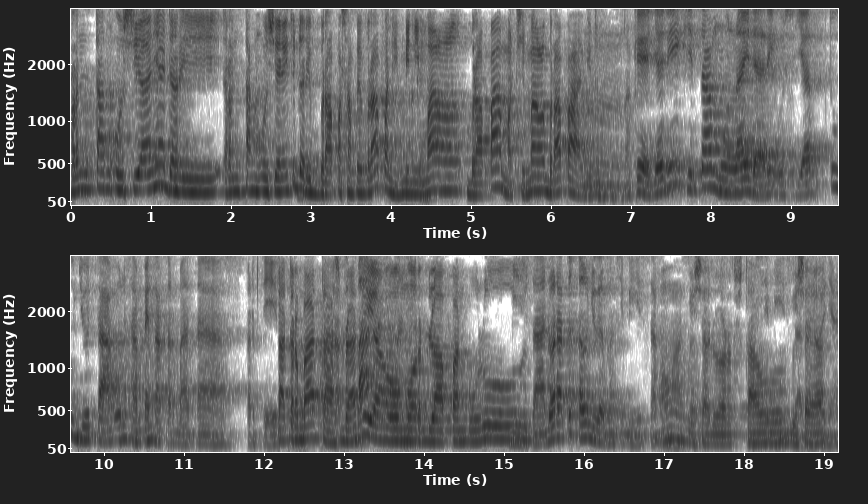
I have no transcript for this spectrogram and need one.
Rentang usianya dari rentang usianya itu dari berapa sampai berapa nih? Minimal berapa, maksimal berapa gitu. Hmm, Oke, jadi kita mulai dari usia 7 tahun sampai tak terbatas seperti itu. Tak terbatas, berarti yang umur 80 Bisa, 200 tahun juga masih bisa kok masuk. bisa 200 tahun Masih bisa, bisa, ya. tentunya.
